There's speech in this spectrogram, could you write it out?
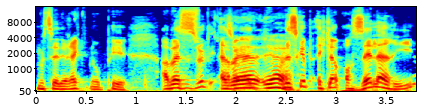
muss er direkt in OP. Aber es ist wirklich, also, Aber ja, äh, ja. und es gibt, ich glaube, auch Sellerie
